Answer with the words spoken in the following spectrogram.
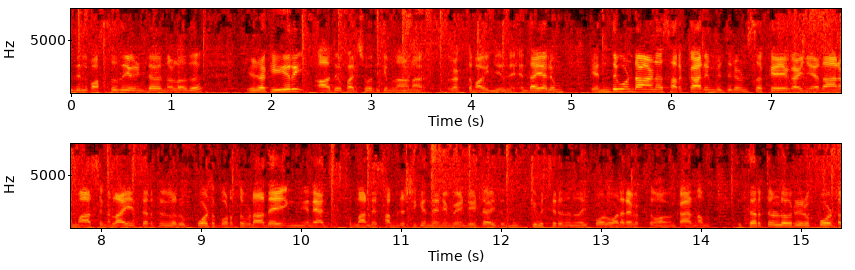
ഇതിൽ വസ്തുതയുണ്ട് എന്നുള്ളത് ഇഴകീറി അത് പരിശോധിക്കുമെന്നാണ് വ്യക്തമാകുകയും എന്തായാലും എന്തുകൊണ്ടാണ് സർക്കാരും വിജിലൻസ് ഒക്കെ കഴിഞ്ഞ ഏതാനും മാസങ്ങളായി ഇത്തരത്തിലുള്ള റിപ്പോർട്ട് പുറത്തുവിടാതെ ഇങ്ങനെ അജിത് കുമാറിനെ സംരക്ഷിക്കുന്നതിന് വേണ്ടിയിട്ട് ഇത് മുക്കിവെച്ചിരുന്നത് ഇപ്പോൾ വളരെ വ്യക്തമാകും കാരണം ഇത്തരത്തിലുള്ള ഒരു റിപ്പോർട്ട്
